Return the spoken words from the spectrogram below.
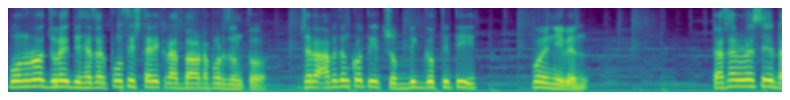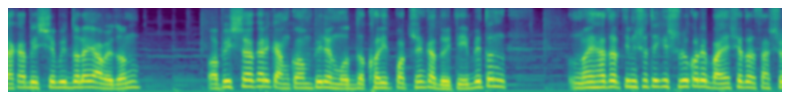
পনেরো জুলাই দুই হাজার পঁচিশ তারিখ রাত বারোটা পর্যন্ত। যারা আবেদন করতে ইচ্ছুক, বিজ্ঞপ্তিটি পড়ে নেবেন। তাছাড়া রয়েছে ঢাকা বিশ্ববিদ্যালয়ে আবেদন, অফিস সহকারী কাম কম্পিউটার মধ্য খরিদ পদ সংখ্যা দুইটি। বেতন নয় হাজার তিনশো থেকে শুরু করে বাইশ হাজার চারশো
